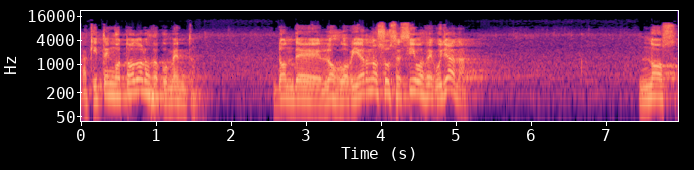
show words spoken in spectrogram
Aquí tengo todos los documentos donde los gobiernos sucesivos de Guyana nos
